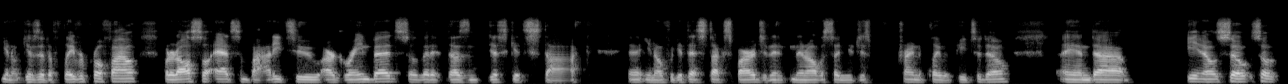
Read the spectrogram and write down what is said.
you know gives it a flavor profile but it also adds some body to our grain bed so that it doesn't just get stuck uh, you know if we get that stuck sparge and then, and then, all of a sudden you're just trying to play with pizza dough and uh, you know so so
